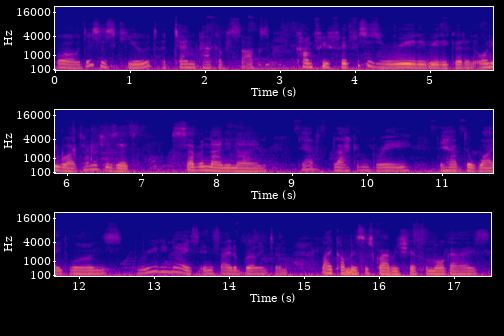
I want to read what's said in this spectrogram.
Whoa, this is cute. A 10 pack of socks. Comfy fit. This is really, really good. And only what? How much is it? $7.99. They have black and gray. They have the white ones. Really nice inside of Burlington. Like, comment, subscribe, and share for more, guys.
